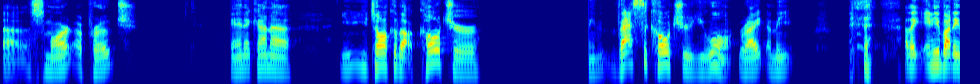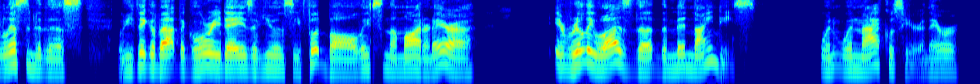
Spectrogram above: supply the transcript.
uh, smart approach. And it kind of, you, you talk about culture. I mean, that's the culture you want, right? I mean, I think anybody listening to this, when you think about the glory days of UNC football, at least in the modern era, it really was the the mid '90s when when Mack was here, and they were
